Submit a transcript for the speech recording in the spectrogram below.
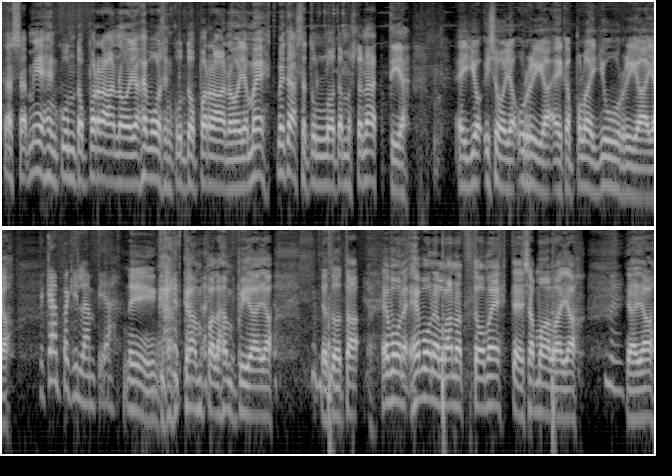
tässä miehen kunto paranoo ja hevosen kunto paranoo ja me, metästä tullut tämmöistä nättiä. Ei ole isoja uria eikä pole juuria ja ja kämppäkin lämpiä. Niin, kämppä lämpiä ja, ja tuota, hevonen, hevonen lannattoo mehteen samalla ja, niin. ja, ja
